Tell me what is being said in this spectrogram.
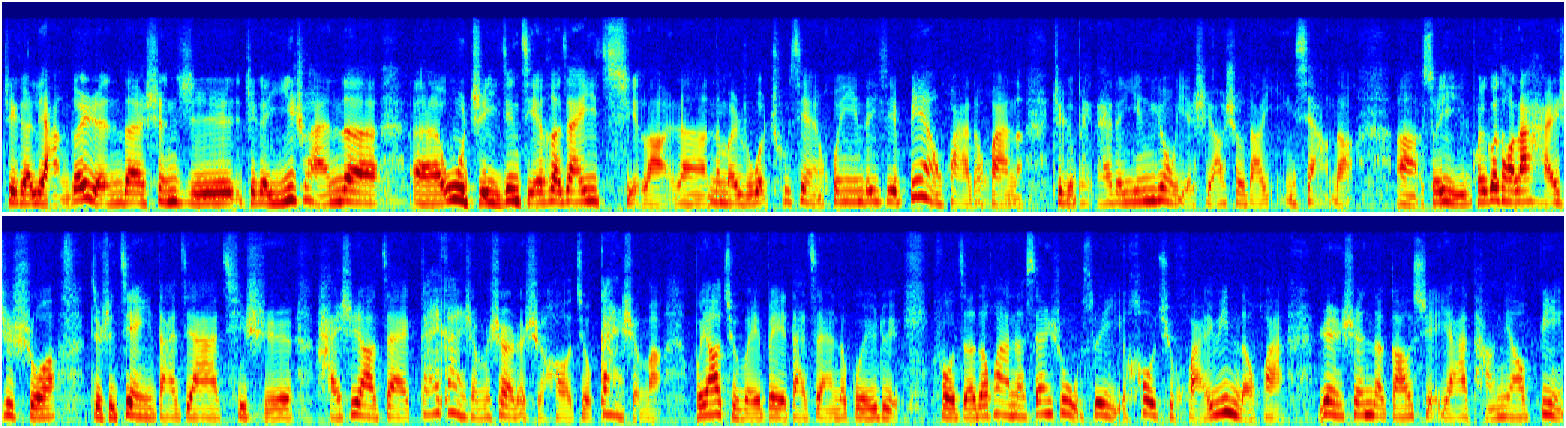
这个两个人的生殖这个遗传的呃物质已经结合在一起了。呃，那么如果出现婚姻的一些变化的话呢，这个胚胎的应用也是要受受。到影响的啊，所以回过头来还是说，就是建议大家，其实还是要在该干什么事儿的时候就干什么，不要去违背大自然的规律。否则的话呢，三十五岁以后去怀孕的话，妊娠的高血压、糖尿病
